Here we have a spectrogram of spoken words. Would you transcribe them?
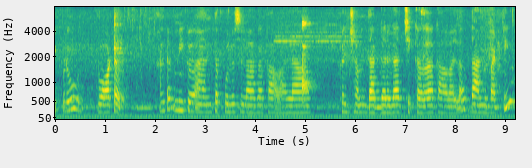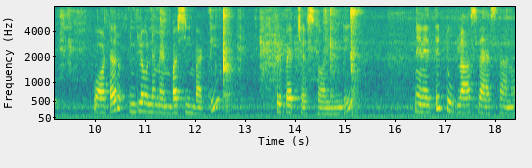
ఇప్పుడు వాటర్. అంటే మీకు ఎంత పులుసులాగా కావాలా? కొంచెం దగ్గరగా చిక్కగా కావాలో దాన్ని బట్టి వాటర్ ఇంట్లో ఉన్న మెంబర్స్ని బట్టి ప్రిపేర్ చేసుకోవాలండి. నేనైతే టూ గ్లాస్ వేస్తాను.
